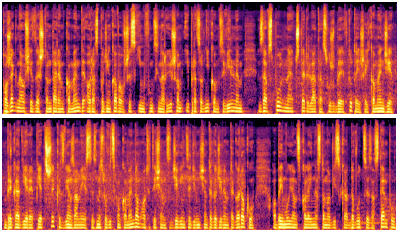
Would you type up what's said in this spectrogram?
pożegnał się ze sztandarem komendy oraz podziękował wszystkim funkcjonariuszom i pracownikom cywilnym za wspólne 4 lata służby w tutejszej komendzie. Brygadier Pietrzyk związany jest z Mysłowicką Komendą od 1999 roku, obejmując kolejne stanowiska dowódcy zastępu,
